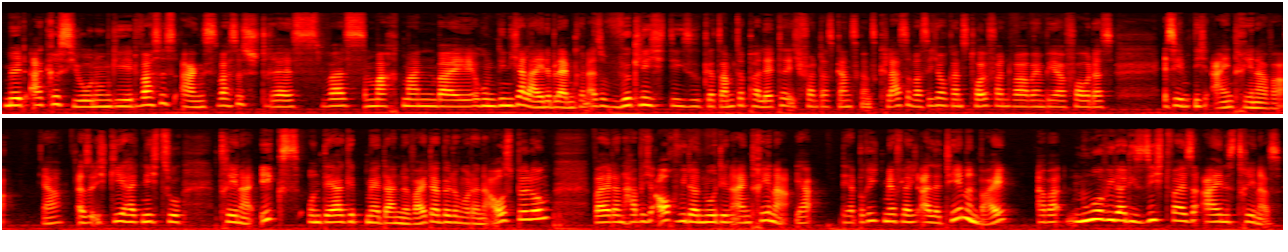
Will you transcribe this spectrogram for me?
mit Aggression umgeht, was ist Angst, was ist Stress, was macht man bei Hunden, die nicht alleine bleiben können. Also wirklich diese gesamte Palette. Ich fand das ganz, ganz klasse. Was ich auch ganz toll fand, war beim BAV, dass es eben nicht ein Trainer war. Ja, also ich gehe halt nicht zu Trainer X und der gibt mir dann eine Weiterbildung oder eine Ausbildung, weil dann habe ich auch wieder nur den einen Trainer. Ja, der bringt mir vielleicht alle Themen bei, aber nur wieder die Sichtweise eines Trainers.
